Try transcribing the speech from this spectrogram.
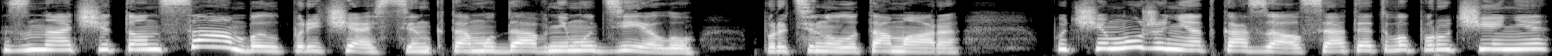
«Значит, он сам был причастен к тому давнему делу», — протянула Тамара. «Почему же не отказался от этого поручения?»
